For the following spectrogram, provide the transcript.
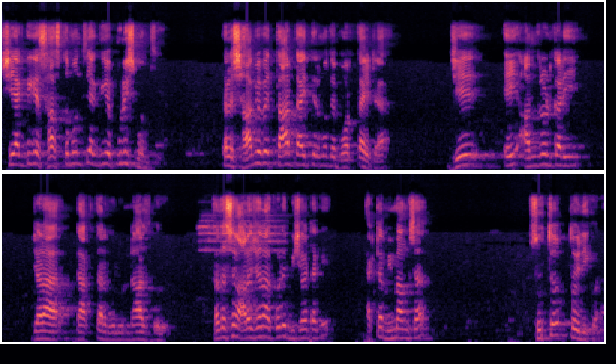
সে একদিকে স্বাস্থ্যমন্ত্রী, একদিকে পুলিশ মন্ত্রী। তাহলে স্বাভাবিকভাবে তার দায়িত্বের মধ্যে বর্তা এটা। যে এই আন্দোলনকারী যারা ডাক্তার বলুন, নার্স বলুন, তাদের সঙ্গে আলোচনা করে বিষয়টাকে একটা মীমাংসা সূত্র তৈরি করা।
